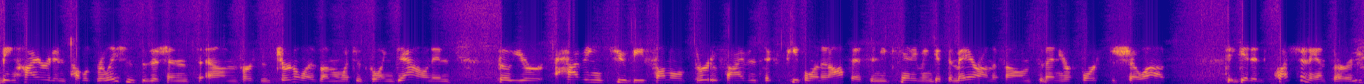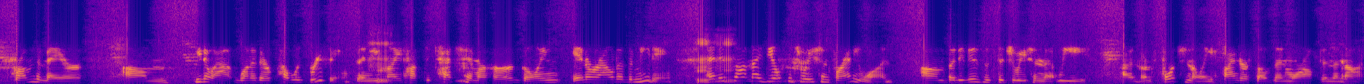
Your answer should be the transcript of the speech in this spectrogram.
being hired in public relations positions um, versus journalism, which is going down. And so you're having to be funneled through five and six people in an office, and you can't even get the mayor on the phone. So then you're forced to show up to get a question answered from the mayor, um, you know, at one of their public briefings. And you hmm. might have to catch him or her going in or out of the meeting. Mm-hmm. And it's not an ideal situation for anyone, um, but it is a situation that we, unfortunately, find ourselves in more often than not.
